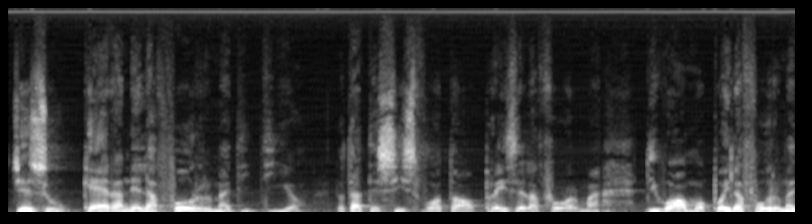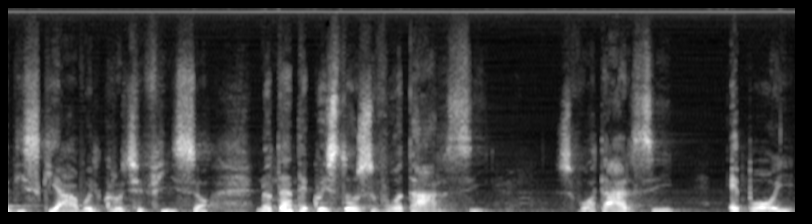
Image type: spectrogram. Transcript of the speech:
Gesù che era nella forma di Dio. Notate, si svuotò, prese la forma di uomo, poi la forma di schiavo, il crocefisso. Notate questo svuotarsi, svuotarsi e poi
